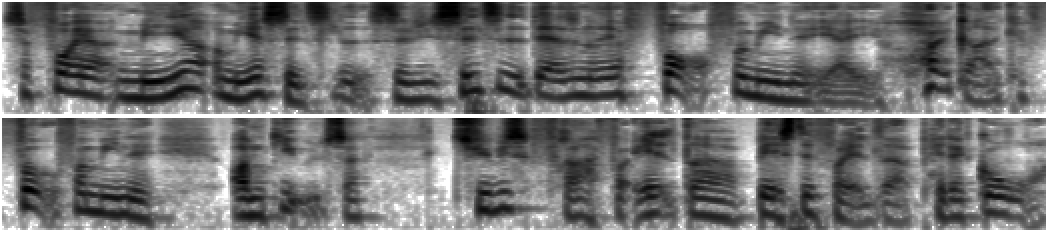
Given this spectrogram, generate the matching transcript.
så får jeg mere og mere selvtillid. Så selvtillid, det er altså noget, jeg får for mine, jeg i høj grad kan få for mine omgivelser. Typisk fra forældre, bedsteforældre, pædagoger.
